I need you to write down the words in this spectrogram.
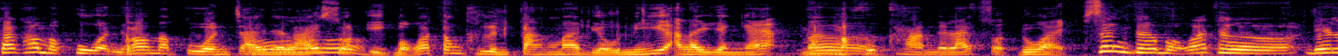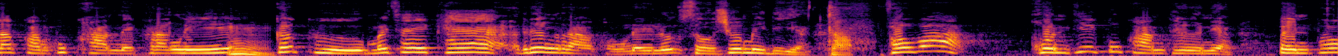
ก็เข้ามากวนเหรอ ก็มากวนใจในโอ้ไลฟ์สดอีกบอกว่าต้องคืนตังค์มาเดี๋ยวนี้อะไรอย่างเงี้ยมันเออ มาคุกคามในไลฟ์สดด้วย ซึ่งเธอบอกว่าเธอได้รับความคุกคามในครั้งนี้ อืมก็คือไม่ใช่แค่เรื่องราวของในโซเชียลมีเดียครับเพราะว่า คนที่คุกคามเธอเนี่ยเป็นพ่อ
